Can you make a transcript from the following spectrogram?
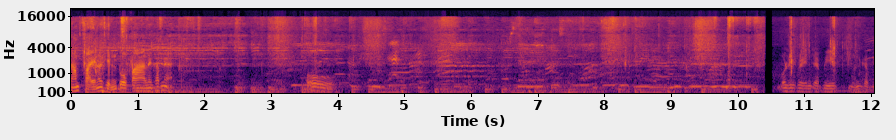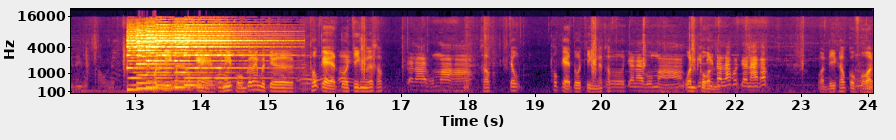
น้ำใสเราเห็นตัวปลาเลยครับเนี่ย โอ้บริเวณจะมีเหมือนกับอยู่ในหุบเขาเลยวันนี้เท่าแก่วันนี้ผมก็ได้มาเจอเท่าแก่ตัวจริงแล้วครับเจ้านายผมมาหาครับ เจ้าเท่าแก่ตัวจริงนะครับเออเจ้านายผมมาวันก่อนต้อนรับเจ้านายครับสวัสดีครับโกพร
